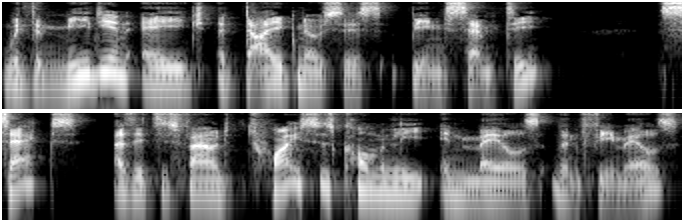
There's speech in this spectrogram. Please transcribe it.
with the median age at diagnosis being 70, sex, as it is found twice as commonly in males than females,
